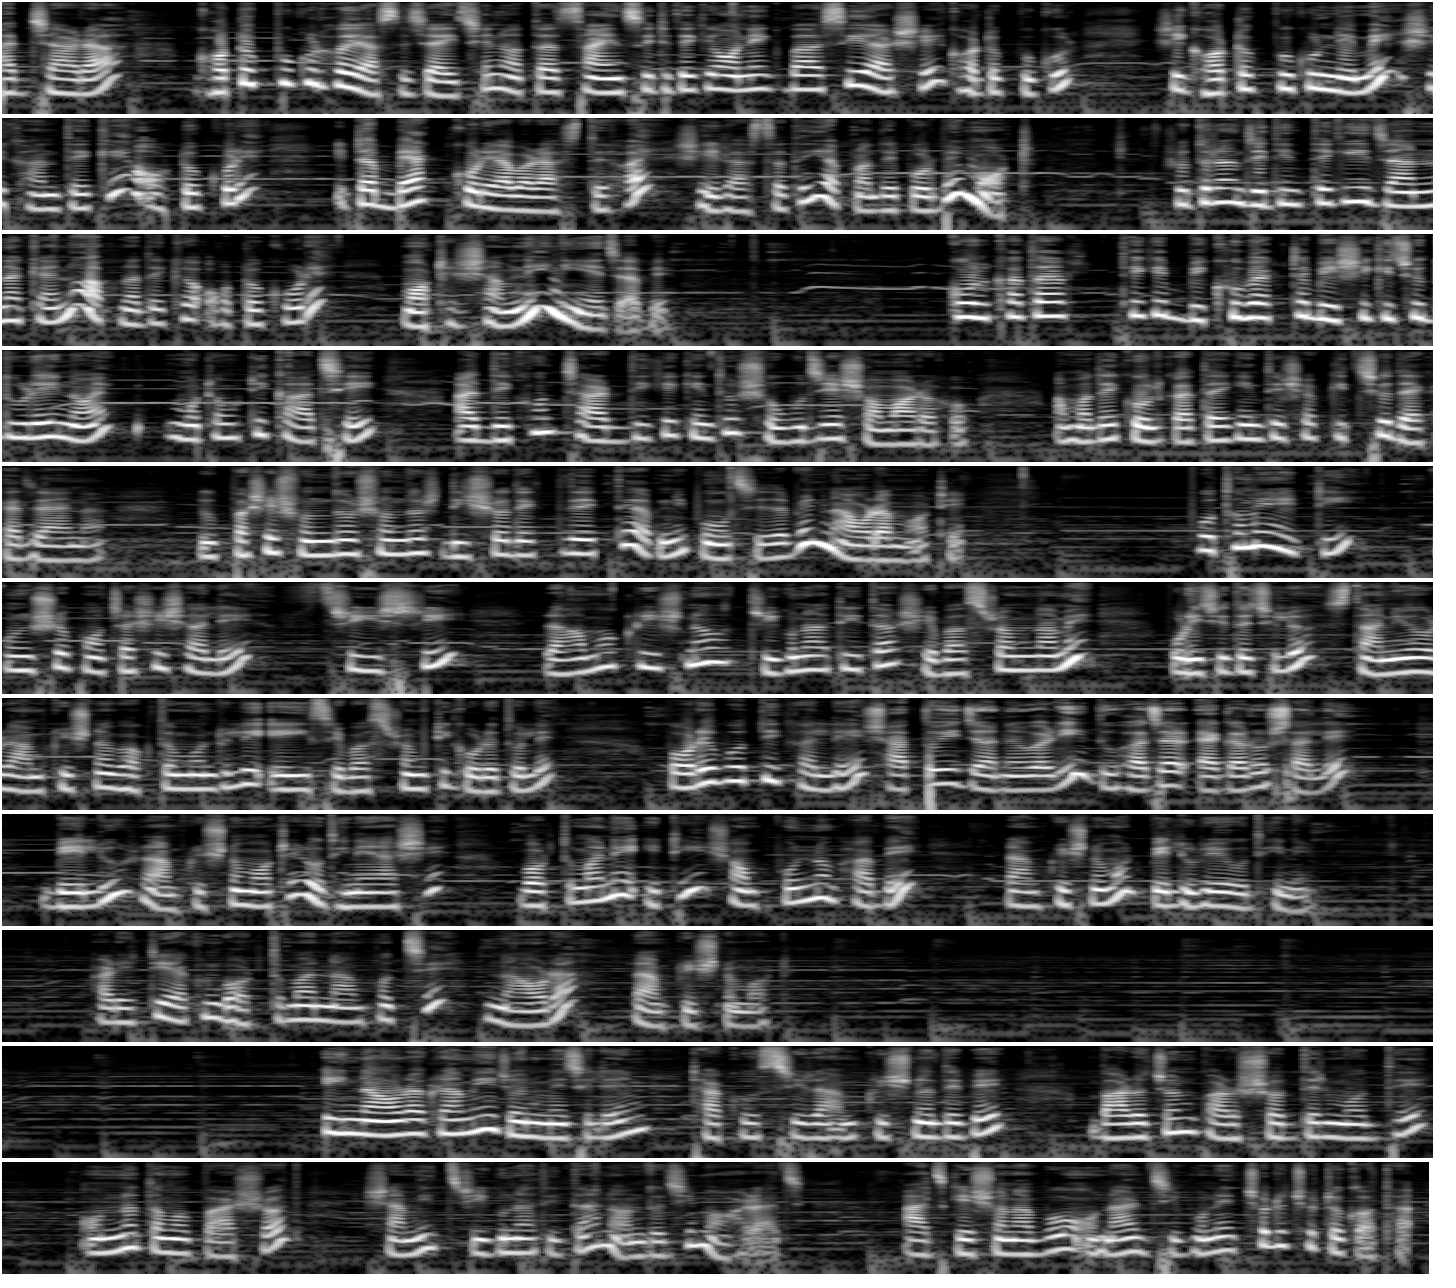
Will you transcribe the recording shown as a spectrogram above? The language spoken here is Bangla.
আর যারা ঘটকপুকুর হয়ে আসতে চাইছেন, অর্থাৎ সায়েন্স সিটি থেকে অনেক বাসই আসে ঘটকপুকুর, সেই ঘটকপুকুর নেমে সেখান থেকে অটো করে এটা ব্যাক করে আবার আসতে হয়, সেই রাস্তাতেই আপনাদের পড়বে মঠ। সুতরাং যেদিন থেকেই যান না কেন আপনাদেরকে অটো করে মঠের সামনেই নিয়ে যাবে। কলকাতার থেকে খুব একটা বেশি কিছু দূরেই নয়, মোটামুটি কাছেই। আর দেখুন, চারদিকে কিন্তু সবুজের সমারোহ। আমাদের কলকাতায় কিন্তু এসব কিচ্ছু দেখা যায় না। দুপাশে সুন্দর সুন্দর দৃশ্য দেখতে দেখতে আপনি পৌঁছে যাবেন নাওড়া মঠে। প্রথমে এটি উনিশশো পঁচাশি সালে শ্রী শ্রী রামকৃষ্ণ ত্রিগুণাতীতা সেবাশ্রম নামে পরিচিত ছিল স্থানীয় রামকৃষ্ণ ভক্তমণ্ডলী এই সেবাশ্রমটি গড়ে তোলে। পরবর্তীকালে সাতই জানুয়ারি দু হাজার এগারো সালে বেলুর রামকৃষ্ণ মঠের অধীনে আসে। বর্তমানে এটি সম্পূর্ণভাবে রামকৃষ্ণ মঠ বেলুরের অধীনে। আর এটি এখন বর্তমান নাম হচ্ছে নাওড়া রামকৃষ্ণ মঠ। এই নাওড়া গ্রামেই জন্মেছিলেন ঠাকুর শ্রী রামকৃষ্ণদেবের বারো জন পার্শ্বদের মধ্যে অন্যতম পার্শ্বদ স্বামী ত্রিগুণাতীতানন্দজি মহারাজ। আজকে শোনাবো ওনার জীবনের ছোট ছোট কথা।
